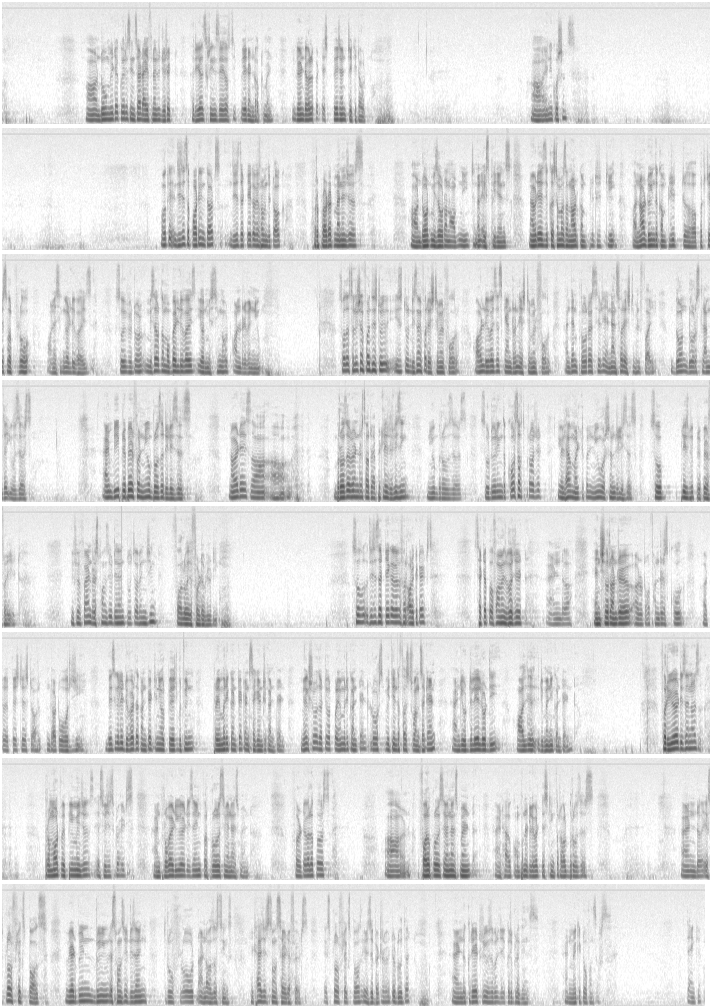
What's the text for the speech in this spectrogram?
Uh, do media queries inside iframes detect real screen size of the parent document? You can develop a test page and check it out. Uh, any questions? Okay, this is the parting thoughts. This is the takeaway from the talk. For product managers, uh, don't miss out on omni-channel experience. Nowadays, the customers are not completing, are not doing the complete uh, purchase workflow on a single device. So if you don't miss out the mobile device, you are missing out on revenue. So the solution for this to, is to design for HTML4. All devices can run HTML4, and then progressively enhance for HTML5. Don't door slam the users. And be prepared for new browser releases. Nowadays, uh, uh, browser vendors are rapidly releasing new browsers. So during the course of the project, you will have multiple new version releases. So please be prepared for it. If you find responsive design too challenging, follow FRWD. So this is a takeaway for architects. Set a performance budget and uh, ensure under out of underscore at webpagetest.org. Basically divide the content in your page between primary content and secondary content. Make sure that your primary content loads within the first one second and you delay load the all the remaining content. For UI designers, promote web images, SVG sprites, and provide UI design for progressive enhancement. For developers, uh, follow progressive enhancement and have component level testing for all browsers. And uh, explore Flexbox. We had been doing responsive design through Float and all those things. It has its own side effects. Explore Flexbox is a better way to do that. And create reusable jQuery plugins and make it open source. Thank you.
